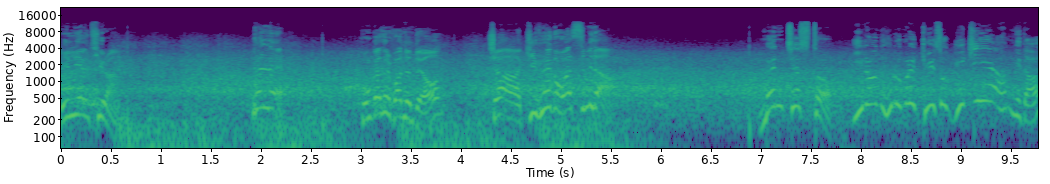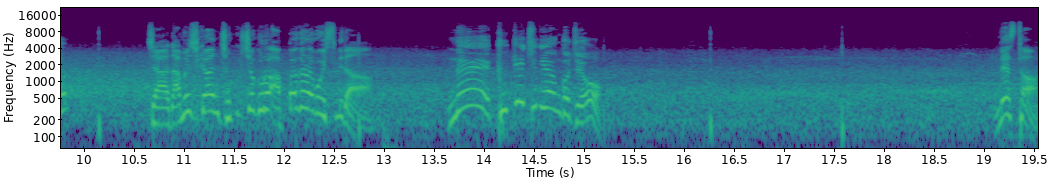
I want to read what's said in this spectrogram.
릴리안 티랑 펠레 공간을 봤는데요 자 기회가 왔습니다 맨체스터 이런 흐름을 계속 유지해야 합니다. 자 남은 시간 적극적으로 압박을 하고 있습니다 네, 그게 중요한 거죠. 네스타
